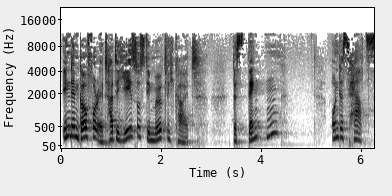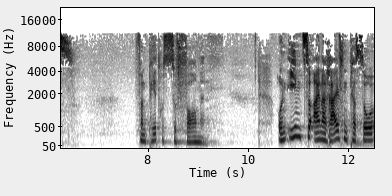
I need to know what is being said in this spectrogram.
In dem Go for It hatte Jesus die Möglichkeit, das Denken und das Herz von Petrus zu formen und ihm zu einer reifen Person,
